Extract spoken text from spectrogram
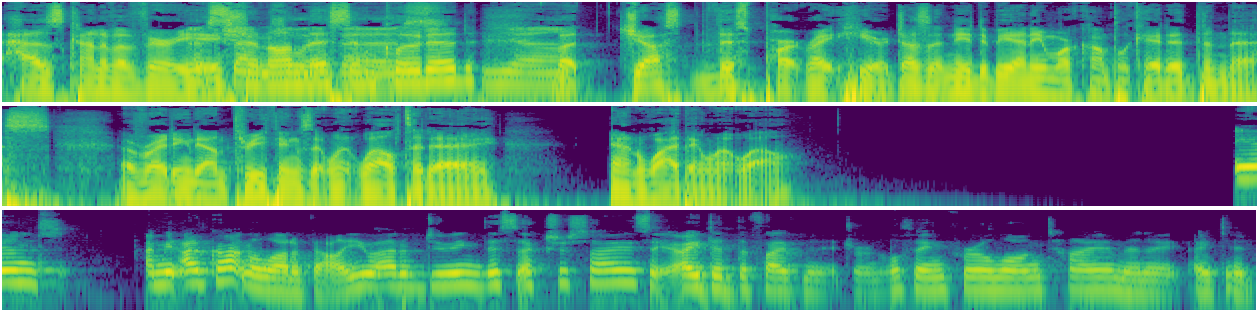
has kind of a variation on this this, included. yeah. But just this part right here doesn't need to be any more complicated than this of writing down three things that went well today and why they went well. And I mean, I've gotten a lot of value out of doing this exercise. I I did the five minute journal thing for a long time, and I, I did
